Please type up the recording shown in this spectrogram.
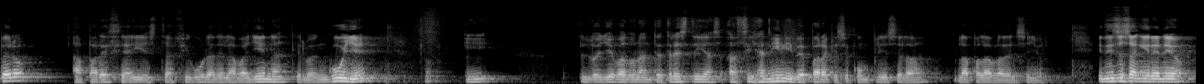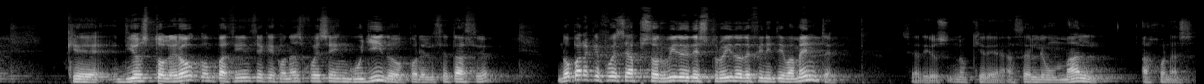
pero aparece ahí esta figura de la ballena que lo engulle y lo lleva durante tres días hacia Nínive para que se cumpliese la, la palabra del Señor. Y dice San Ireneo que Dios toleró con paciencia que Jonás fuese engullido por el cetáceo, no para que fuese absorbido y destruido definitivamente. O sea, Dios no quiere hacerle un mal a Jonás,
